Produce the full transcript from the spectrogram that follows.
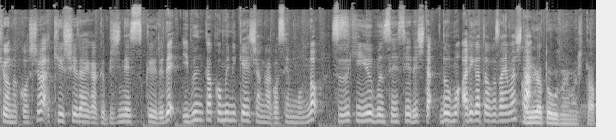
今日の講師は九州大学ビジネススクールで異文化コミュニケーションがご専門の鈴木雄文先生でした。どうもありがとうございました。ありがとうございました。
